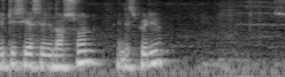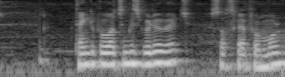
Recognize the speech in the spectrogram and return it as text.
GTCS is not shown in this video. Thank you for watching this video guys. Subscribe for more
